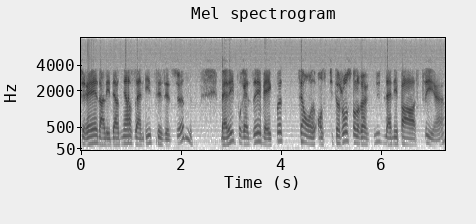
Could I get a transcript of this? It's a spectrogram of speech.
serait dans les dernières années de ses études. Ben là, il pourrait dire, ben écoute, on, on se plie toujours sur le revenu de l'année passée, hein?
